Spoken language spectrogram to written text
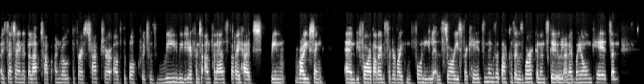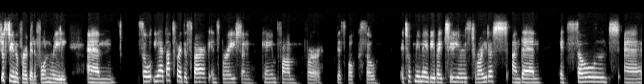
I sat down at the laptop and wrote the first chapter of the book, which was really, really different to anything else that I had been writing. And before that, I was sort of writing funny little stories for kids and things like that because I was working in school and I had my own kids and just doing it for a bit of fun, really. Um, so yeah, that's where the spark inspiration came from for this book. So it took me maybe about two years to write it, and then it sold uh,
